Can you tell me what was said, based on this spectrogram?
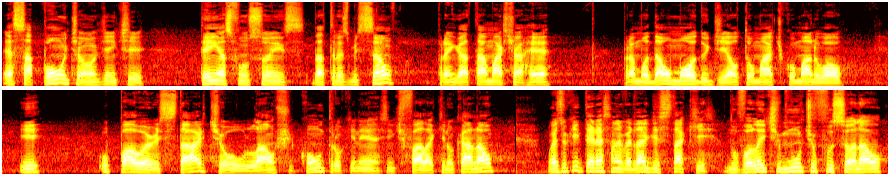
essa ponte onde a gente tem as funções da transmissão para engatar a marcha ré para mudar o modo de automático ou manual e o Power Start ou Launch Control, que nem a gente fala aqui no canal. Mas o que interessa na verdade está aqui, no volante multifuncional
